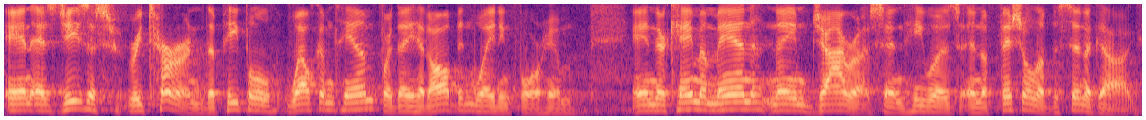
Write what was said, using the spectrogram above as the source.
And as Jesus returned, the people welcomed him, for they had all been waiting for him. And there came a man named Jairus, and he was an official of the synagogue.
